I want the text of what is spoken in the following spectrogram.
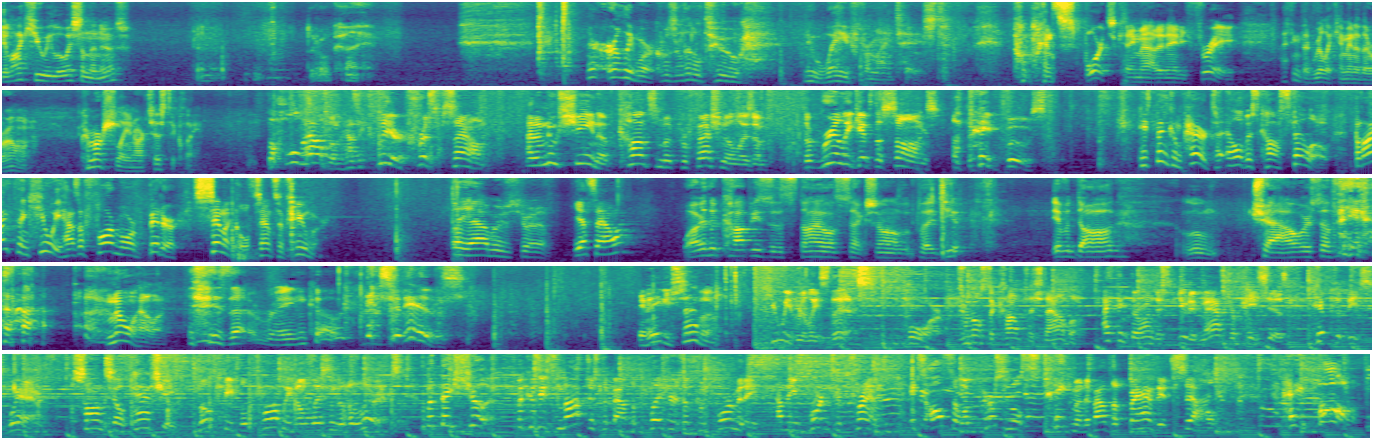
You like Huey Lewis and the News? Uh, they're okay. Their early work was a little too new wave for my taste. But when Sports came out in 83, I think they really came into their own, commercially and artistically. The whole album has a clear, crisp sound and a new sheen of consummate professionalism that really gives the songs a big boost. He's been compared to Elvis Costello, but I think Huey has a far more bitter, cynical sense of humor. Hey, Halberstram. Yes, Allen? Why are there copies of the style section all over the place? Do you, you have a dog? A little chow or something? No, Allen. Is that a raincoat? Yes, it is. In 87, Huey released this. Fore, their most accomplished album. I think their undisputed masterpiece is Hip to Be Square. A song so catchy, most people probably don't listen to the lyrics. But they should, because it's not just about the pleasures of conformity and the importance of trends, it's also a personal statement about the band itself. Hey, Paul!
